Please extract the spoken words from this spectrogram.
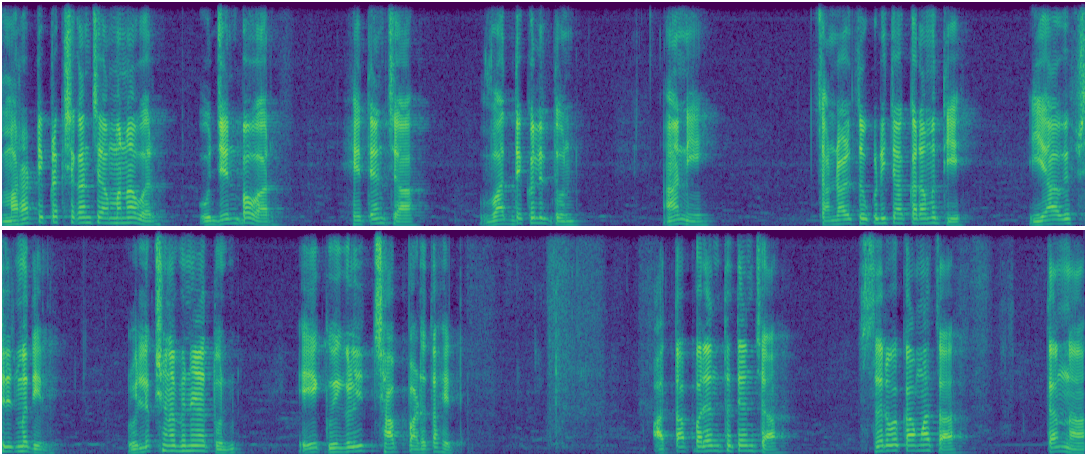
मराठी प्रेक्षकांच्या मनावर उज्जैन पवार हे त्यांच्या वाद्यकलेतून आणि चांडाळ चौकडीच्या करामती या वेबसिरीजमधील विलक्षण अभिनयातून एक वेगळी छाप पाडत आहेत. आतापर्यंत त्यांच्या सर्व कामाचा त्यांना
